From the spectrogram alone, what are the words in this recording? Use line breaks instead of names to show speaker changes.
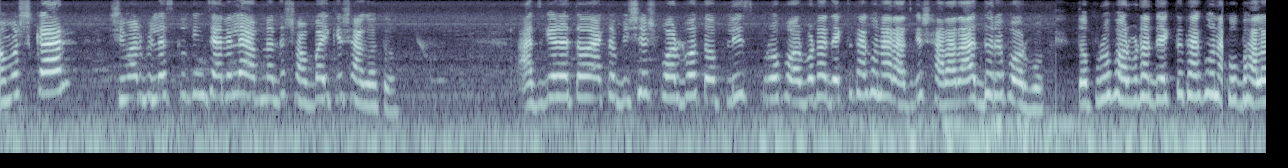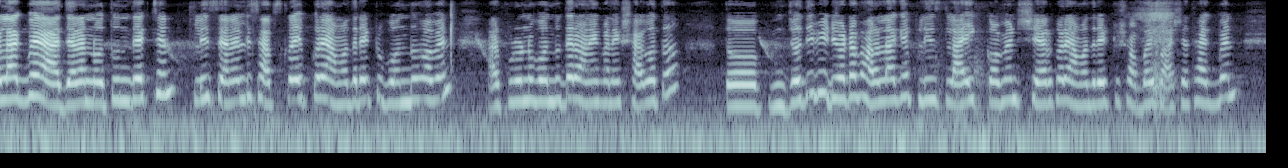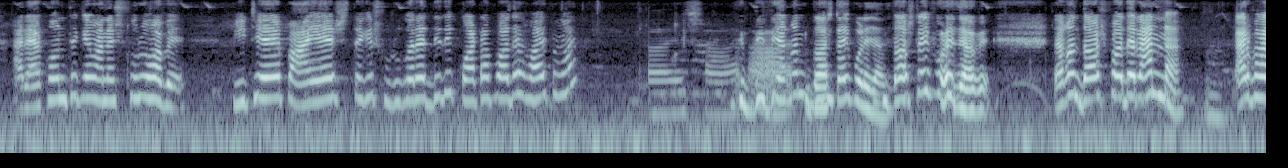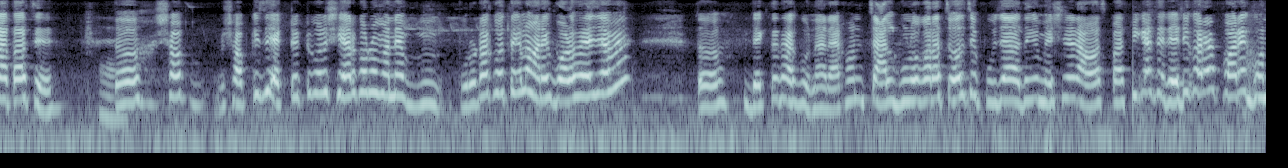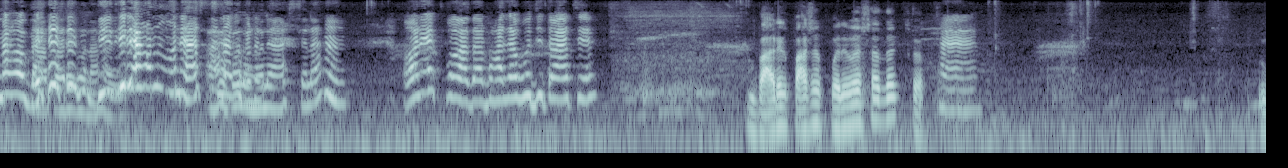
নমস্কার, সীমার village cooking চ্যানেলে আপনাদের সবাইকে স্বাগত। আজকের তো একটা বিশেষ পর্ব, তো প্লিজ পুরো পর্বটা দেখতে থাকুন আর আজকে সারা রাত ধরে পর্ব। তো পুরো পর্বটা দেখতে থাকুন, খুব ভালো লাগবে। আর যারা নতুন দেখছেন প্লিজ চ্যানেলটি সাবস্ক্রাইব করে আমাদের একটু বন্ধু হবেন। আর পুরনো বন্ধুদের অনেক অনেক স্বাগত। তো যদি ভিডিওটা ভালো লাগে প্লিজ লাইক কমেন্ট শেয়ার করে আমাদের একটু সবাই পাশে থাকবেন। আর এখন থেকে মানে শুরু হবে। পিঠে পায়েস থেকে শুরু করে দিদি কটা পদে হয় তোমার? দিদি এখন
দশটাই পড়ে যাবে।
দশটাই পড়ে যাবে। এখন দশ পদে রান্না আর ভাত আছে।
হ্যাঁ।
তো সব সবকিছু একটু একটু করে শেয়ার করব মানে পুরোটা করতে গেলে অনেক বড় হয়ে যাবে। তো দেখতে থাকুন। আর এখন চাল গুঁড়ো করা চলছে পূজা ওদিকে মেশিনের আওয়াজ পা ঠিক আছে রেডি করার পরে গোনা হবে। দিদির এখন মনে আসছে না এখনও
মনে আসছে না।
অনেক পদ আর ভাজাভুজি তো আছে।
বাড়ির পাশে পরিবেশটা দেখছ?
হ্যাঁ।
